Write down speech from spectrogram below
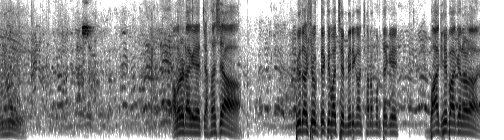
রুহুল। আবারও ডাকে যাচ্ছে, হাসা। প্রিয় দর্শক, দেখতে পাচ্ছে মেরিগঞ্জ ছ নম্বর থেকে বাঘে বাঘে লড়াই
